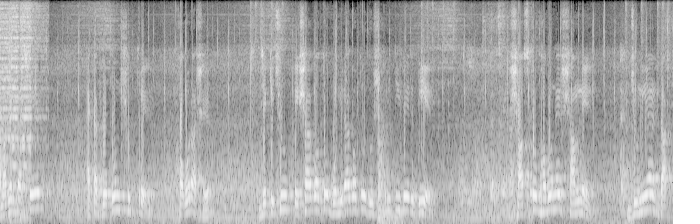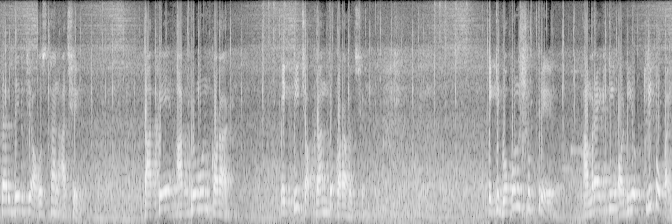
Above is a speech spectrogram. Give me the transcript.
আমাদের কাছে একটা গোপন সূত্রে খবর আসে যে কিছু পেশাগত, বহিরাগত দুষ্কৃতীদের দিয়ে স্বাস্থ্য ভবনের সামনে জুনিয়র ডাক্তারদের যে অবস্থান আছে, তাতে আক্রমণ করার একটি চক্রান্ত করা হচ্ছে। একটি গোপন সূত্রে আমরা একটি অডিও ক্লিপও পাই।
